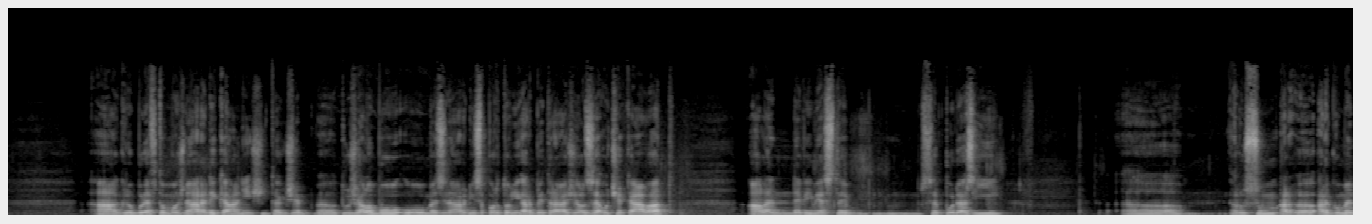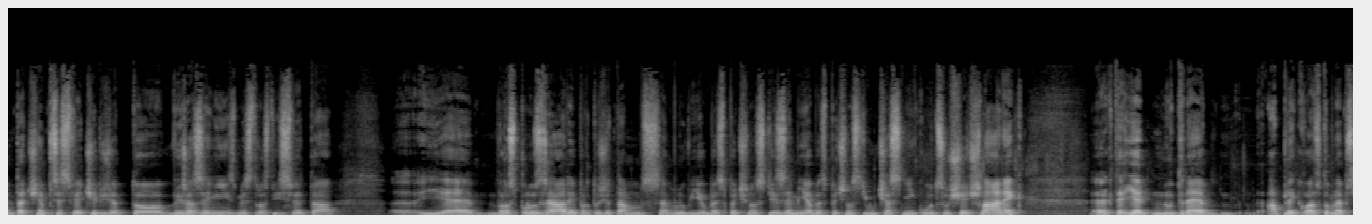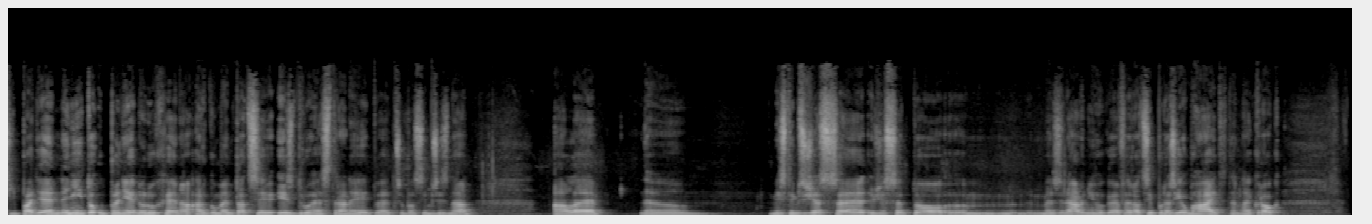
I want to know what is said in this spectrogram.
a kdo bude v tom možná radikálnější. Takže eh, tu žalobu u Mezinárodní sportovní arbitráže lze očekávat ale nevím, jestli se podaří uh, Rusům argumentačně přesvědčit, že to vyřazení z mistrovství světa eh, je v rozporu s řády, protože tam se mluví o bezpečnosti zemí a bezpečnosti účastníků, což je článek, eh, který je nutné aplikovat v tomhle případě. Není to úplně jednoduché na argumentaci i z druhé strany, to je třeba si hmm. přiznat, ale Myslím si, že se, že se to um, Mezinárodní hokejové federaci podaří obhájit, tenhle krok.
